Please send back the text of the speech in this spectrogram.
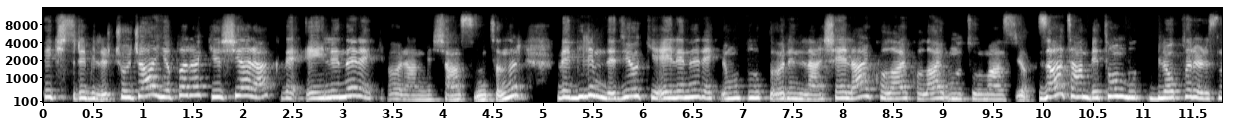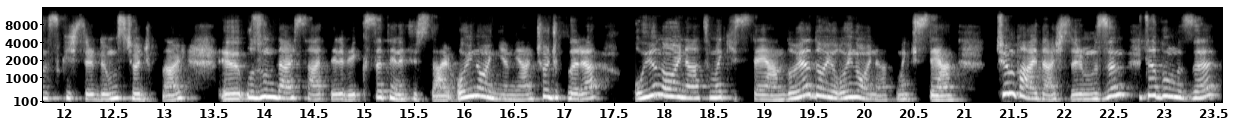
pekiştirebilir. Çocuğa yaparak, yaşayarak ve eğlenerek öğrenme şansını tanır ve bilim de diyor ki eğlenerek ve mutlulukla öğrenilen şeyler kolay kolay unutulmaz diyor. Zaten beton bloklar arasında sıkıştırdığımız çocuklar, e, uzun ders saatleri ve kısa teneffüsler, oyun oynayamayan çocuklara oyun oynatmak isteyen, doya doya oyun oynatmak isteyen tüm paydaşlarımızın kitabımızı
